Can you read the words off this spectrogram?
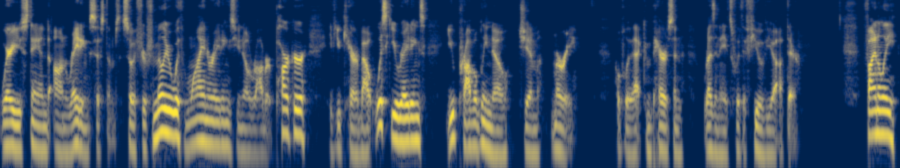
where you stand on rating systems. So, if you're familiar with wine ratings, you know Robert Parker. If you care about whiskey ratings, you probably know Jim Murray. Hopefully, that comparison resonates with a few of you out there. Finally,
